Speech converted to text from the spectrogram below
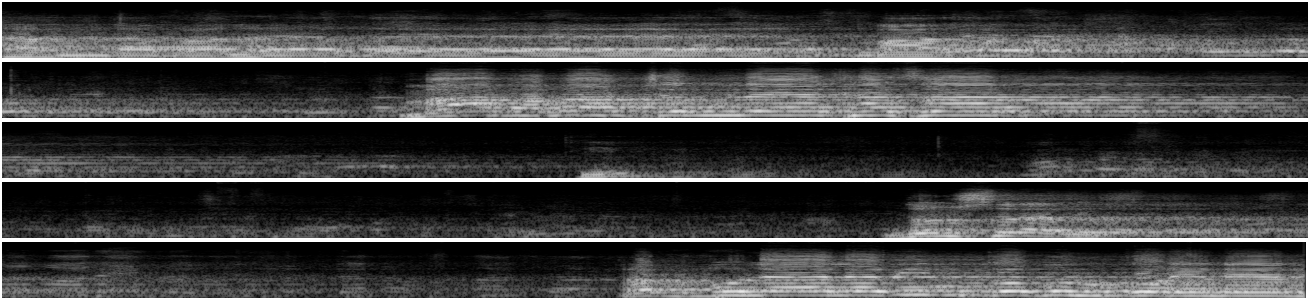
ঠান্ডা বানায় হাবা মা বাবার জন্য এক হাজার। রব্বুল আলামিন কবুল করে নেন,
